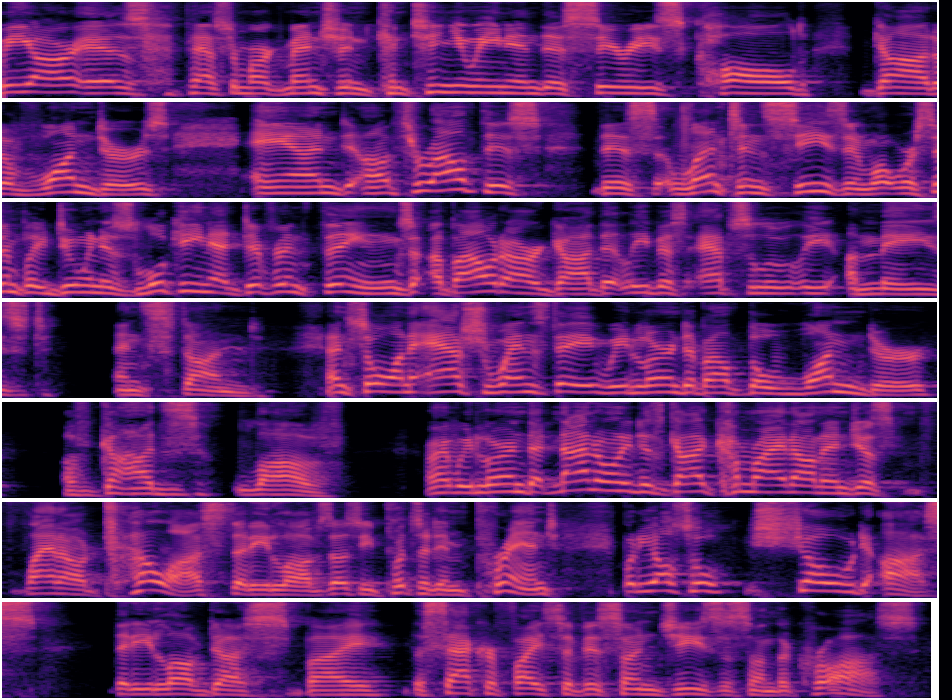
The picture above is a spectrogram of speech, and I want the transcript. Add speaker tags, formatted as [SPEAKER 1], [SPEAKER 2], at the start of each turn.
[SPEAKER 1] We are, as Pastor Mark mentioned, continuing in this series called God of Wonders. And uh, throughout this, this Lenten season, what we're simply doing is looking at different things about our God that leave us absolutely amazed and stunned. And so on Ash Wednesday, we learned about the wonder of God's love. Right? We learned that not only does God come right out and just flat out tell us that he loves us, he puts it in print, but he also showed us that he loved us by the sacrifice of his son Jesus on the cross.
